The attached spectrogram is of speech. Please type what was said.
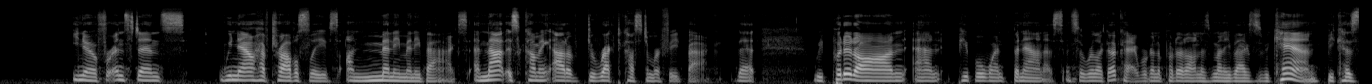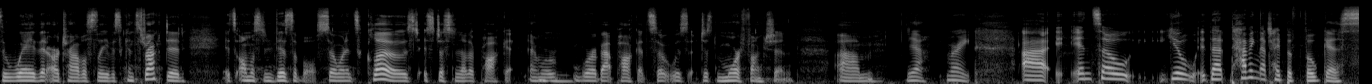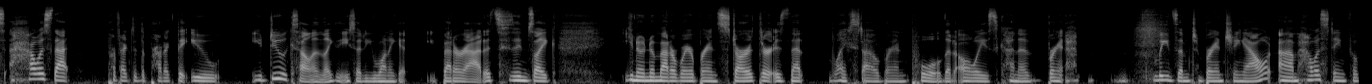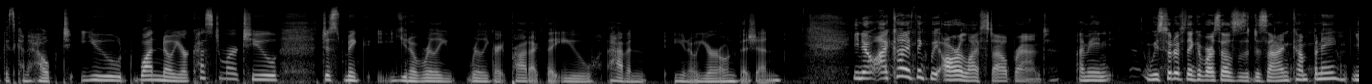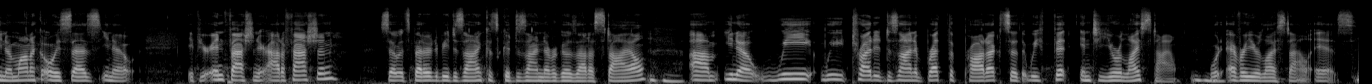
you know, for instance, we now have travel sleeves on many, many bags, and that is coming out of direct customer feedback that we put it on and people went bananas. And so we're like, okay, we're going to put it on as many bags as we can because the way that our travel sleeve is constructed, it's almost invisible. So when it's closed, it's just another pocket, and we're we're about pockets, so it was just more function. Um, yeah. Right. Uh, and so, you know, that having that type of focus, how has that perfected the product that you you do excel in? Like you said, you want to get better at. It seems like, you know, no matter where brands start, there is that lifestyle brand pool that always kind of leads them to branching out. Um, how has staying focused kind of helped you one know your customer, two just make you know really really great product that you have in you know your own vision. You know, I kind of think we are a lifestyle brand. I mean, we sort of think of ourselves as a design company. You know, Monica always says, you know, if you're in fashion, you're out of fashion. So it's better to be designed because good design never goes out of style. Um, you know, we we try to design a breadth of product so that we fit into your lifestyle, whatever your lifestyle is.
